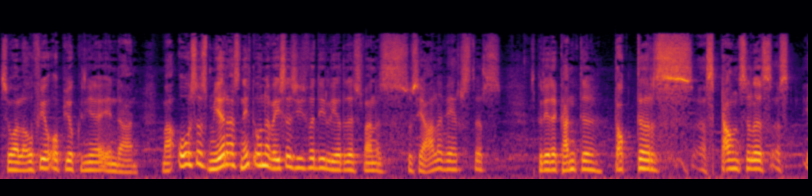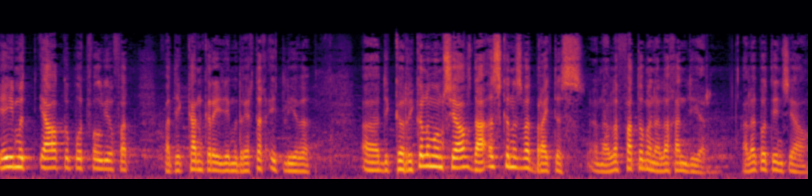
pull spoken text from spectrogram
So al hou jy op jou knieë en dan. Maar ons is meer as net onderwysers hier vir die leerders van as sosiale werkers, as predikante, dokters, as counselors, as jy moet elke portfolio vat wat jy kan kry, jy moet regtig uitlewe. Uh die kurrikulum homself, daar is kinders wat breed is en hulle vat hom en hulle gaan deur. Hulle het potensiaal.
